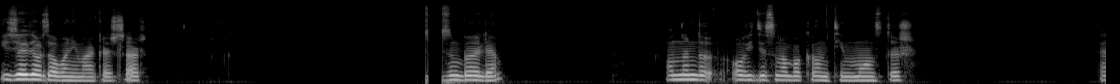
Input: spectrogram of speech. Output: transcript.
154 aboneyim arkadaşlar. Bizim böyle. Onların da o videosuna bakalım Team Monster. Ee,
